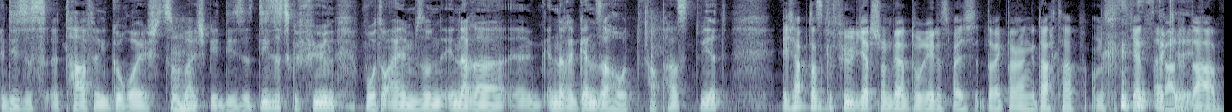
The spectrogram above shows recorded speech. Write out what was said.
dieses äh, Tafelgeräusch Mhm. zum Beispiel, dieses, dieses Gefühl, wo so einem so ein innerer, äh, innere Gänsehaut verpasst wird. Ich habe das Gefühl jetzt schon, während du redest, weil ich direkt daran gedacht habe und es ist jetzt Okay. gerade da.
